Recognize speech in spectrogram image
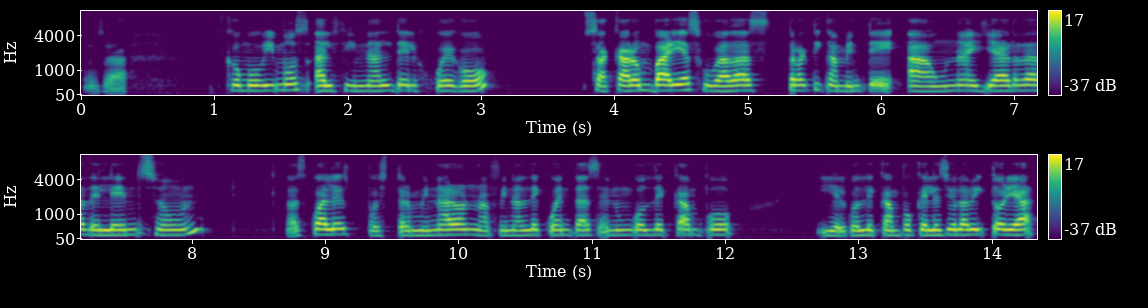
O sea, como vimos al final del juego, sacaron varias jugadas prácticamente a una yarda del end las cuales pues terminaron a final de cuentas en un gol de campo y el gol de campo que les dio la victoria,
